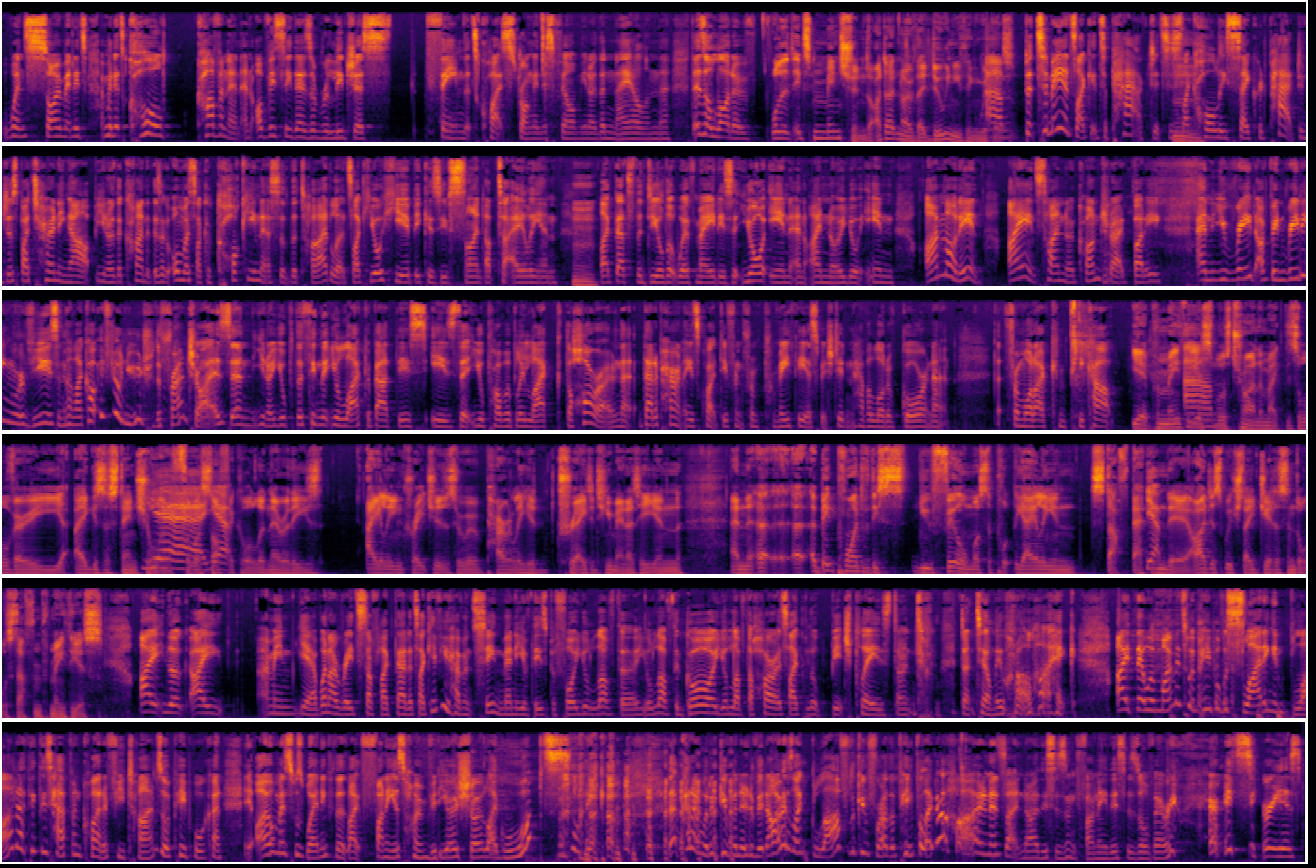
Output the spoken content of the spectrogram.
when so many. It's, I mean, it's called Covenant, and obviously there's a religious theme that's quite strong in this film. You know, the nail and the there's a lot of well, it, it's mentioned. I don't know if they do anything with um, it. But to me, it's like it's a pact. It's this mm. like holy sacred pact, and just by turning up, you know, the kind of there's like, almost like a cockiness of the title. It's like you're here because you've signed up to Alien. Mm. Like that's the deal that we've made. Is that you're in, and I know you're in. I'm not in. I ain't signed no contract, buddy. And you read. I've been reading reviews, and they're like, oh, if you're new to the franchise, and you know, the thing that you'll like about this is that you'll probably like the horror, and that that apparently is quite different from Prometheus Prometheus, which didn't have a lot of gore in it, from what I can pick up. Yeah, Prometheus um, was trying to make this all very existential yeah, and philosophical, yeah. and there are these alien creatures who apparently had created humanity and and a, a, big point of this new film was to put the alien stuff back yep. in there. I just wish they jettisoned all the stuff from Prometheus. I look, I I mean, yeah, when I read stuff like that, it's like if you haven't seen many of these before, you'll love the you'll love the gore, you'll love the horror. It's like, look, bitch, please don't don't tell me what I like. I, there were moments where people were sliding in blood. I think this happened quite a few times, where people were kind. Of, I almost was waiting for the like funniest home video show, like whoops, like that kind of would have given it a bit. I was like laugh looking for other people, like oh, and it's like no, this isn't funny. This is all very very serious.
